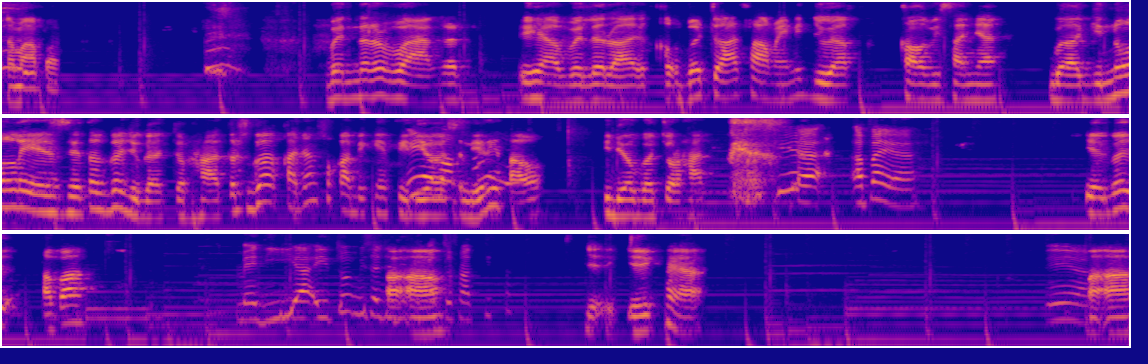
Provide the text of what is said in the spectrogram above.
sama apa? Bener banget. Iya bener banget. Gue curhat sama ini juga kalau misalnya gue lagi nulis itu gue juga curhat. Terus gue kadang suka bikin video Iya, sendiri tau video gue curhat. Kayak apa ya? Ya gue apa? Media itu bisa jadi Uh-uh. tempat curhat kita. Jadi, jadi kayak iya. Uh, uh,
